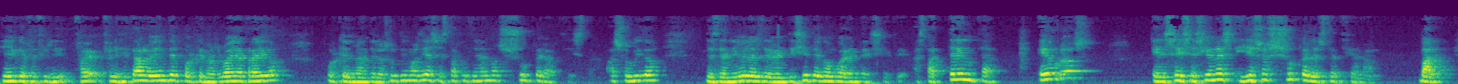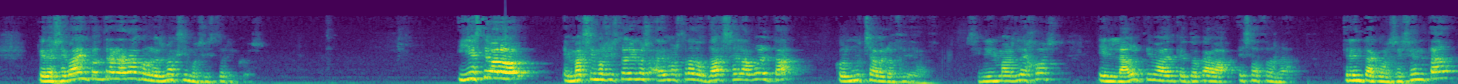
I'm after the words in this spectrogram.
y hay que felicitar al oyente porque nos lo haya traído, porque durante los últimos días está funcionando súper alcista. Ha subido desde niveles de 27,47 hasta 30 euros en seis sesiones y eso es súper excepcional. Vale, pero se va a encontrar ahora con los máximos históricos. Y este valor en máximos históricos ha demostrado darse la vuelta con mucha velocidad. Sin ir más lejos, en la última vez que tocaba esa zona 30,60,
